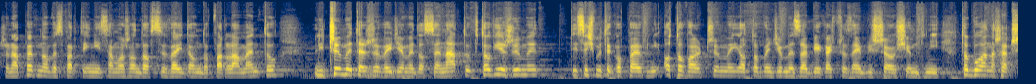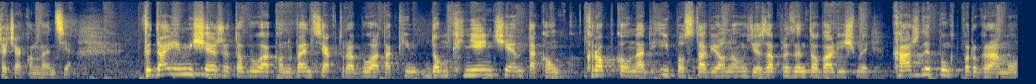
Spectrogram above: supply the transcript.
że na pewno bezpartyjni samorządowcy wejdą do parlamentu. Liczymy też, że wejdziemy do Senatu. W to wierzymy, jesteśmy tego pewni, o to walczymy i o to będziemy zabiegać przez najbliższe 8 dni. To była nasza trzecia konwencja. Wydaje mi się, że to była konwencja, która była takim domknięciem, taką kropką nad i postawioną, gdzie zaprezentowaliśmy każdy punkt programu,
